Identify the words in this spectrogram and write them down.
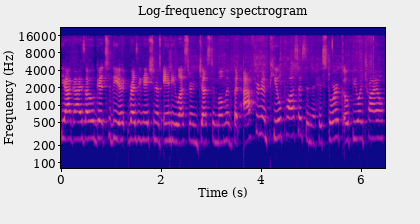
Yeah, guys, I will get to the uh, resignation of Andy Lester in just a moment, but after an appeal process in the historic opioid trial,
